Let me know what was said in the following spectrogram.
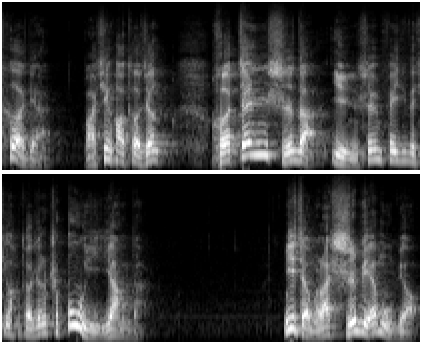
特点啊信号特征和真实的隐身飞机的信号特征是不一样的。你怎么来识别目标？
